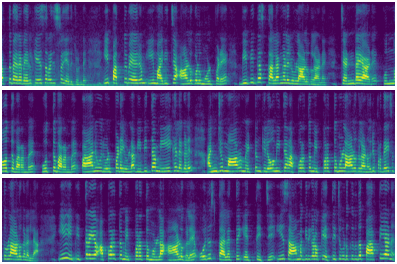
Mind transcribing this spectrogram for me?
പത്ത് പേരെ പേരിൽ കേസ് രജിസ്റ്റർ ചെയ്തിട്ടുണ്ട്. ഈ പത്ത് പേരും ഈ മരിച്ച ആളുകളും ഉൾപ്പെടെ വിവിധ സ്ഥലങ്ങളിലുള്ള ആളുകളാണ്. ചെണ്ടയാട് കുന്നോത്തുപറമ്പ് കൂത്തുപറമ്പ് പാനൂർ ഉൾപ്പെടെയുള്ള വിവിധ മേഖലകളിൽ അഞ്ചും ആറും എട്ടും കിലോമീറ്റർ അപ്പുറത്തും ഇപ്പുറത്തുമുള്ള ആളുകളാണ്. ഒരു പ്രദേശത്തുള്ള ആളുകളല്ല. ഈ ഇത്രയോ അപ്പുറത്തും ഇപ്പുറത്തുമുള്ള ആളുകളെ ഒരു സ്ഥലത്ത് എത്തിച്ച് ഈ സാമഗ്രികളൊക്കെ എത്തിച്ചു കൊടുക്കുന്നത് പാർട്ടിയാണ്.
